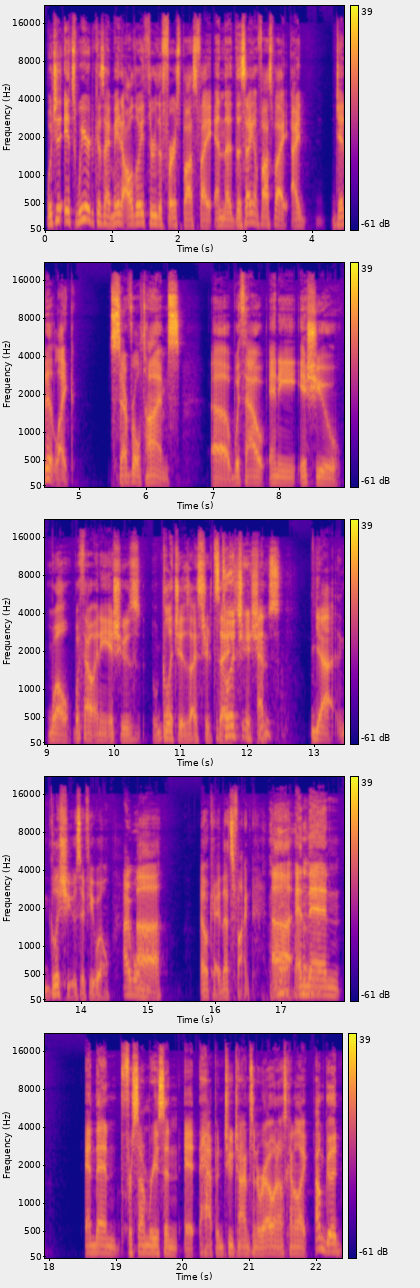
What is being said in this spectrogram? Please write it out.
which it's weird because I made it all the way through the first boss fight, and the the second boss fight, I did it like several times uh, without any issue. Well, without any issues, glitches, I should say. Glitch And- issues. yeah, glitches, if you will. I will. Uh, okay, that's fine. Uh, and then, and then for some reason, it happened two times in a row, and I was kind of like, I'm good.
